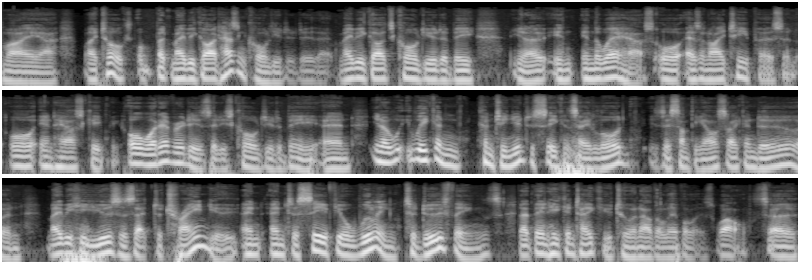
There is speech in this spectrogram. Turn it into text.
my uh, my talks. But maybe God hasn't called you to do that. Maybe God's called you to be, you know, in, in the warehouse or as an IT person or in housekeeping or whatever it is that He's called you to be. And, you know, we, we can continue to seek and say, Lord, is there something else I can do? And maybe He uses that to train you and, and to see if you're willing to do things that then He can take you to another level as well. So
